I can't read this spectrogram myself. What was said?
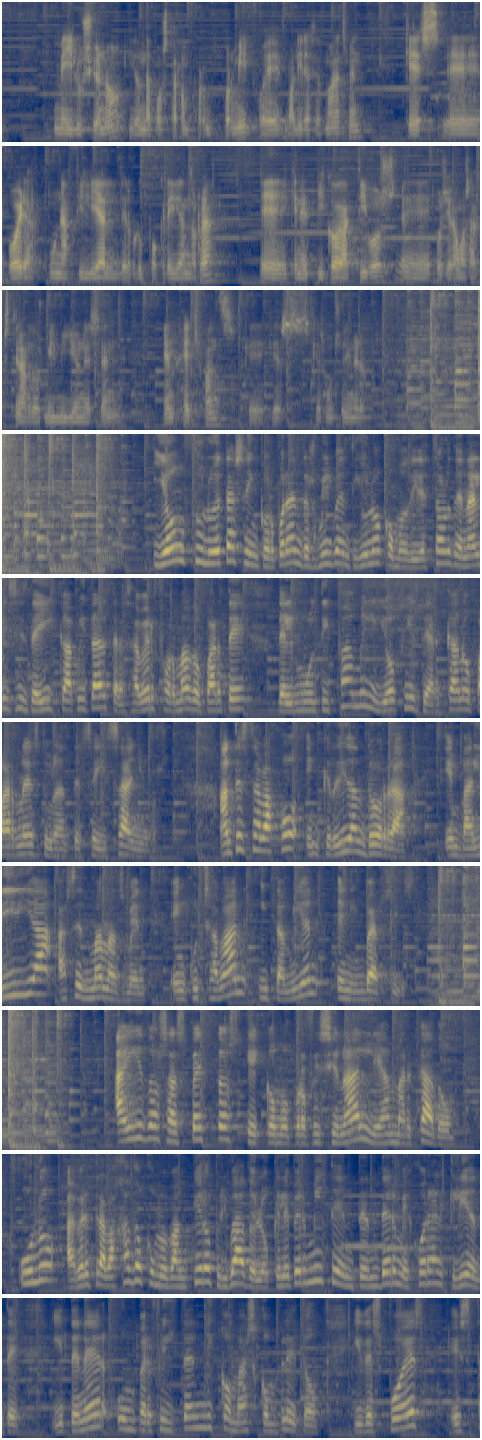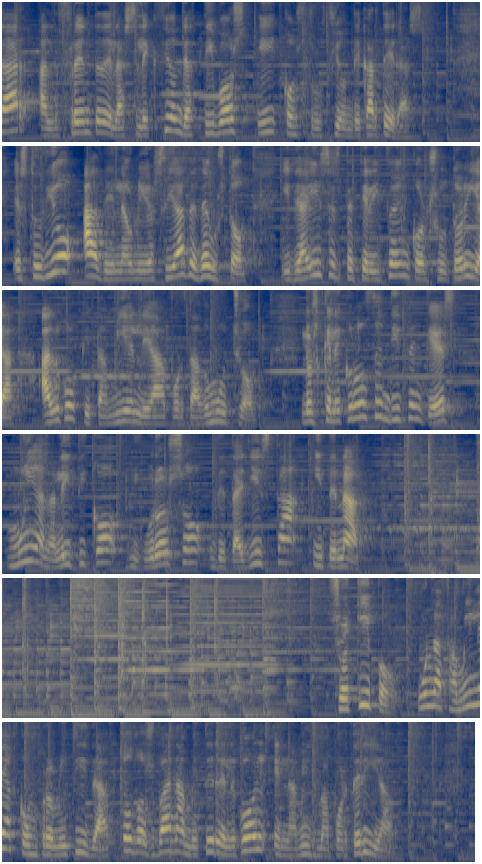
ilusionó y donde apostaron por, mí fue Valir Asset Management, que es o era una filial del grupo Credit Andorra, que en el pico de activos pues llegamos a gestionar 2.000 millones en, hedge funds, que, que es mucho dinero. Ion Zulueta se incorpora en 2021 como director de análisis de eCapital tras haber formado parte del Multifamily Office de Arcano Partners durante seis años. Antes trabajó en Credit Andorra, en Valiria Asset Management, en Cuchabán y también en Inversis. Hay dos aspectos que como profesional le han marcado. Uno, haber trabajado como banquero privado, lo que le permite entender mejor al cliente y tener un perfil técnico más completo. Y después, estar al frente de la selección de activos y construcción de carteras. Estudió ADE en la Universidad de Deusto y de ahí se especializó en consultoría, algo que también le ha aportado mucho. Los que le conocen dicen que es muy analítico, riguroso, detallista y tenaz Su equipo, una familia comprometida, todos van a meter el gol en la misma portería.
